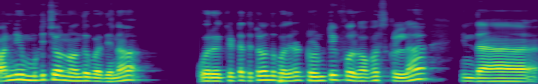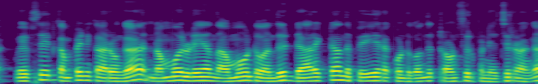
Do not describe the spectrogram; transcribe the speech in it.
பண்ணி முடித்தோடனே வந்து பார்த்தீங்கன்னா ஒரு கிட்டத்தட்ட வந்து பார்த்தீங்கன்னா டுவெண்ட்டி ஃபோர் ஹவர்ஸ்க்குள்ளே இந்த வெப்சைட் கம்பெனிக்காரவங்க நம்மளுடைய அந்த அமௌண்ட்டை வந்து டேரெக்டாக அந்த பேயர் அக்கௌண்ட்டுக்கு வந்து ட்ரான்ஸ்ஃபர் பண்ணி வச்சிடுறாங்க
